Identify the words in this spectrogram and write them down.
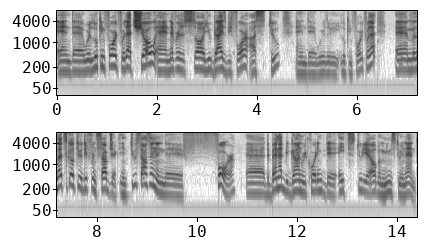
And uh, we're looking forward for that show and never saw you guys before, us too. And uh, we're really looking forward for that. Um, let's go to a different subject. In 2004, uh, the band had begun recording the eighth studio album, Means to an End.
